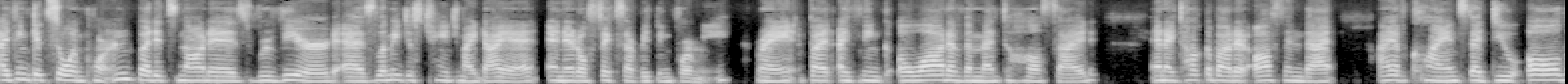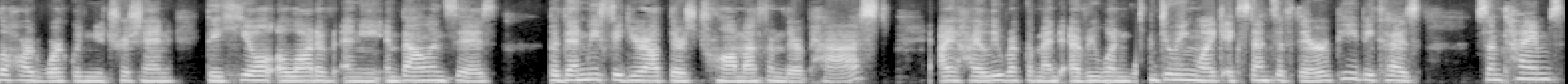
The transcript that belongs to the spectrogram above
I think it's so important, but it's not as revered as let me just change my diet and it'll fix everything for me. Right. But I think a lot of the mental health side and I talk about it often that I have clients that do all the hard work with nutrition. They heal a lot of any imbalances, but then we figure out there's trauma from their past. I highly recommend everyone doing like extensive therapy because sometimes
